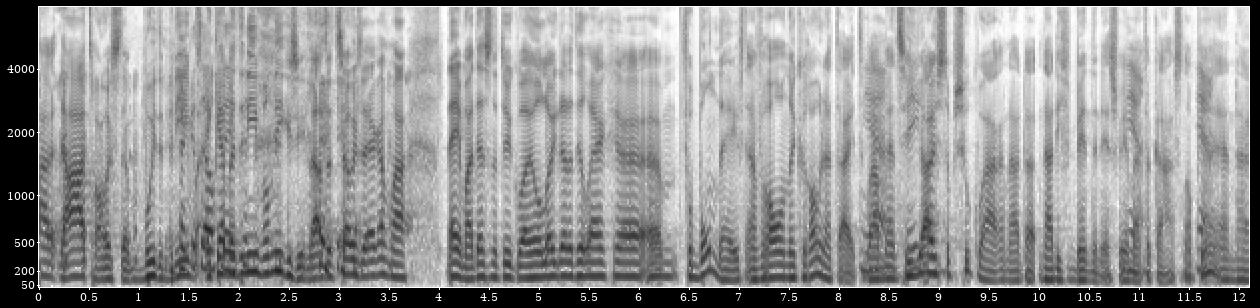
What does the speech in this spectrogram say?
daar... Nou, trouwens, dat boeit het me Ga ik niet. ik heb het in ieder geval niet gezien, laat het zo zeggen. Maar nee, maar dat is natuurlijk wel heel leuk dat het heel erg eh, ehm, verbonden heeft. En vooral in de coronatijd, waar mensen zeker. juist op zoek waren naar, naar die verbindenis weer met elkaar, snap je? En, eh,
